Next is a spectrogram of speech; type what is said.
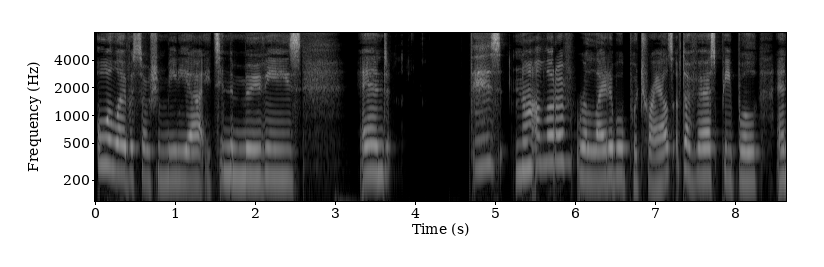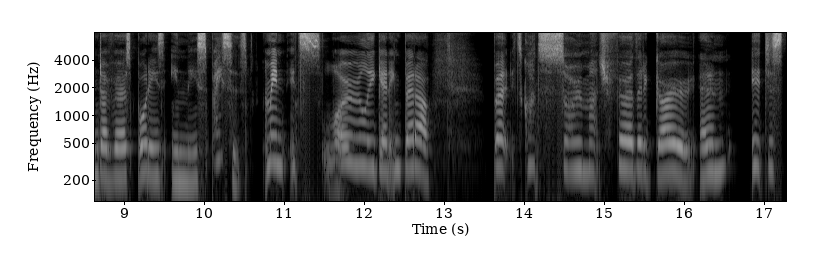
all over social media, it's in the movies, and there's not a lot of relatable portrayals of diverse people and diverse bodies in these spaces. I mean, it's slowly getting better, but it's got so much further to go and it just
